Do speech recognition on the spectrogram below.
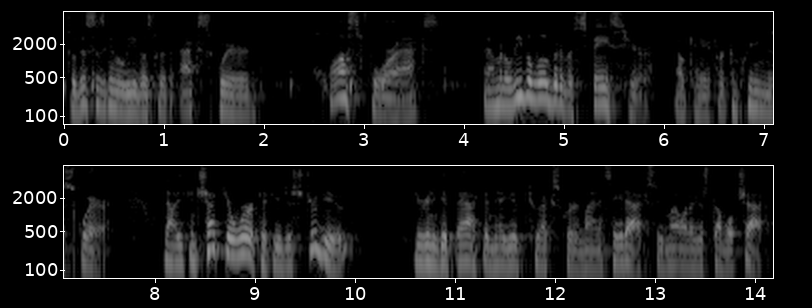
So this is going to leave us with x squared plus 4x. And I'm going to leave a little bit of a space here, okay, for completing the square. Now you can check your work. If you distribute, you're going to get back the negative 2x squared minus 8x. So you might want to just double check.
